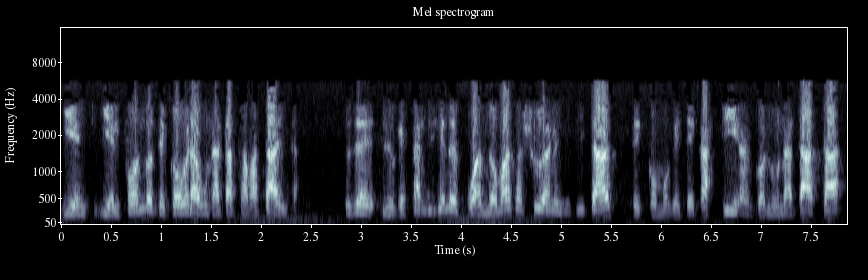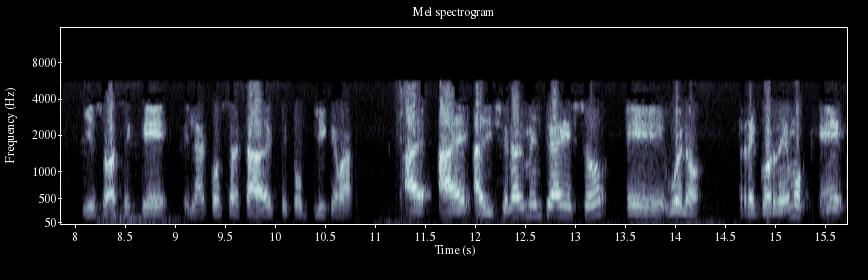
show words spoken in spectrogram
y, y el fondo te cobra una tasa más alta. Entonces, lo que están diciendo es cuando más ayuda necesitas, te, como que te castigan con una tasa y eso hace que la cosa cada vez se complique más. adicionalmente a eso, eh, bueno, recordemos que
